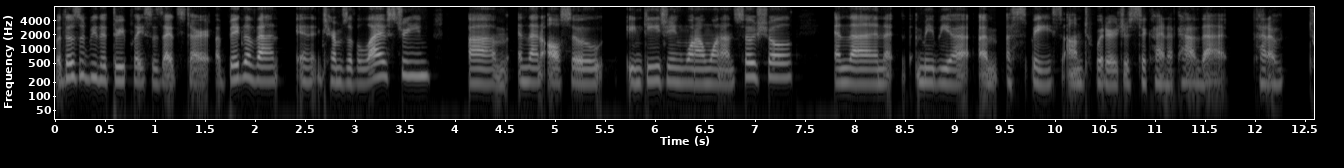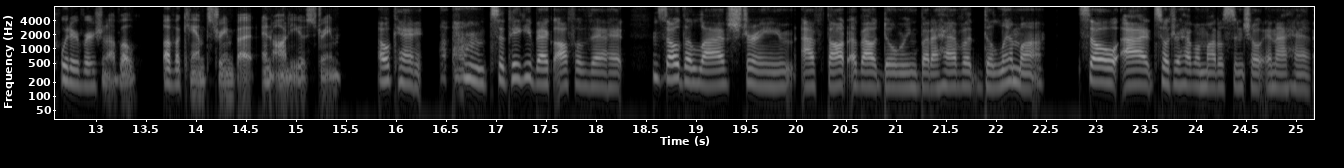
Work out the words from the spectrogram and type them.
But those would be the three places I'd start a big event in terms of a live stream, um, and then also engaging one on one on social, and then maybe a, a, a, space on Twitter just to kind of have that kind of Twitter version of a, of a cam stream, but an audio stream. Okay. to piggyback off of that, mm-hmm. so the live stream I've thought about doing, but I have a dilemma. So I told you I have a ModelCentro and I have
